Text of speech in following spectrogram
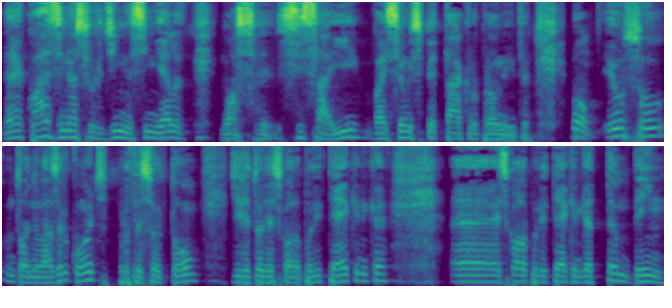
né? Quase na surdinha assim, ela, nossa, se sair vai ser um espetáculo para a Uninter. Bom, eu sou Antônio Lázaro Conte, professor Tom, diretor da Escola Politécnica. É, a Escola Politécnica também,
